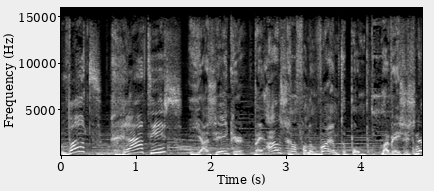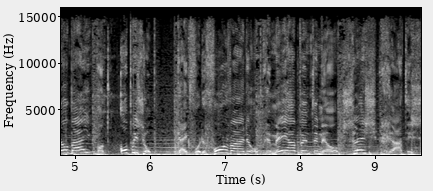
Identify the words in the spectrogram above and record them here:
Wat? Gratis? Jazeker, bij aanschaf van een warmtepomp. Maar wees er snel bij, want op is op. Kijk voor de voorwaarden op remeha.nl slash gratis.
